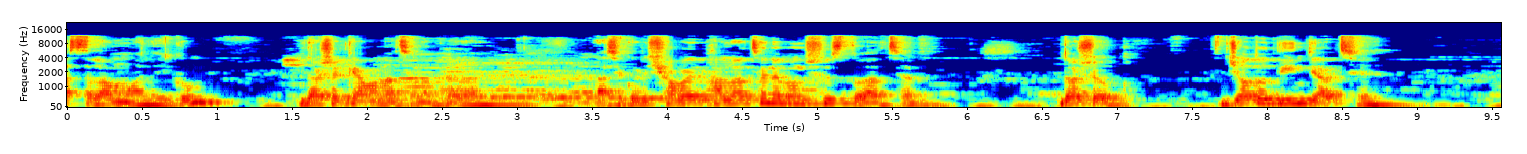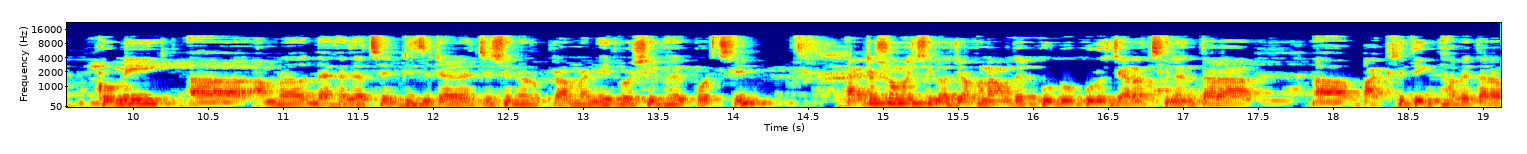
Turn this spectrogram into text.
আসসালামু আলাইকুম। দর্শক, কেমন আছেন আপনারা? আশা করি সবাই ভালো আছেন এবং সুস্থ আছেন। দর্শক, যত দিন যাচ্ছে, ক্রমেই আমরা দেখা যাচ্ছে ডিজিটালাইজেশনের উপর আমরা নির্ভরশীল হয়ে পড়ছি। একটা সময় ছিল যখন আমাদের পূর্বপুরুষ যারা ছিলেন, তারা প্রাকৃতিকভাবে তারা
